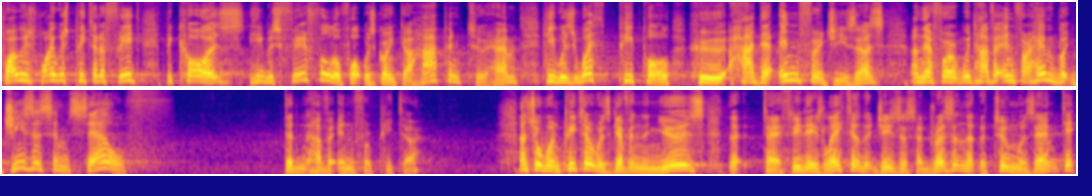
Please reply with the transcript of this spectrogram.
Why was, why was Peter afraid? Because he was fearful of what was going to happen to him. He was with people who had it in for Jesus and therefore would have it in for him. But Jesus himself didn't have it in for Peter. And so when Peter was given the news that uh, three days later that Jesus had risen, that the tomb was empty,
